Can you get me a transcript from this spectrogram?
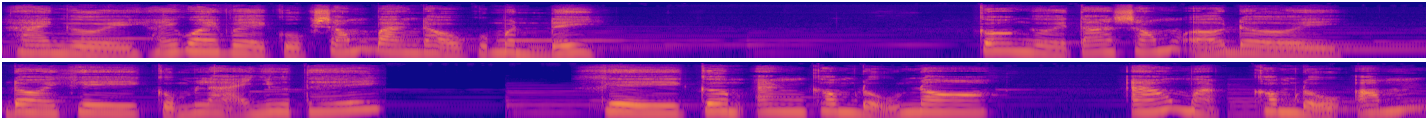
hai người hãy quay về cuộc sống ban đầu của mình đi. Con người ta sống ở đời, đôi khi cũng lại như thế. Khi cơm ăn không đủ no, áo mặc không đủ ấm,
